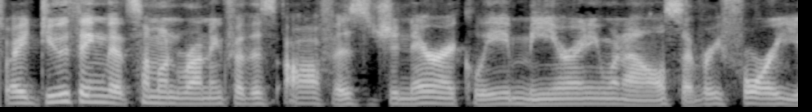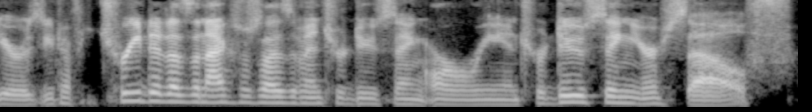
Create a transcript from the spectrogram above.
So I do think that someone running for this office, generically, me or anyone else, every four years, you'd have to treat it as an exercise of introducing or reintroducing yourself.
